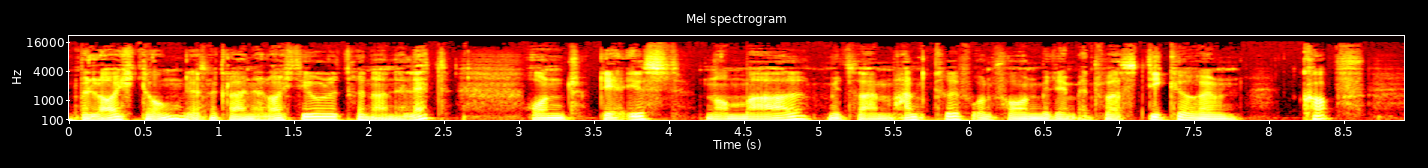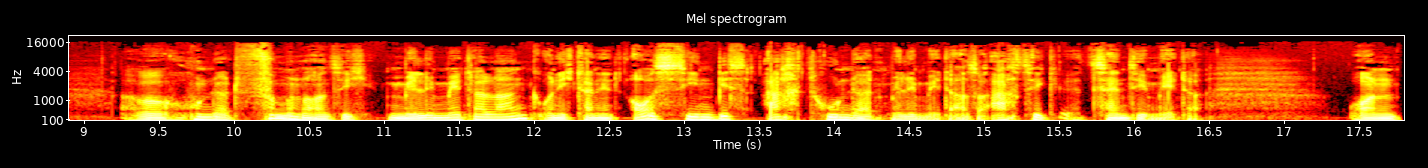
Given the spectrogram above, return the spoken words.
Beleuchtung. Da ist eine kleine Leuchtdiode drin, eine LED. Und der ist normal mit seinem Handgriff und vorn mit dem etwas dickeren Kopf 195 Millimeter lang und ich kann ihn ausziehen bis 800 Millimeter, also 80 Zentimeter. Und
